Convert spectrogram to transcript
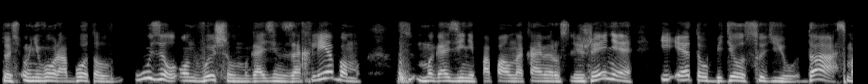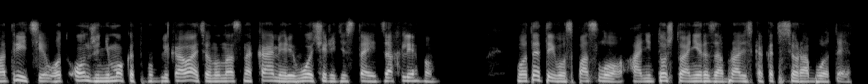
То есть у него работал узел, он вышел в магазин за хлебом, в магазине попал на камеру слежения, и это убедило судью. Да, смотрите, вот он же не мог это публиковать, он у нас на камере в очереди стоит за хлебом. Вот это его спасло, а не то, что они разобрались, как это все работает.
